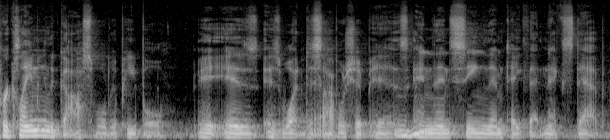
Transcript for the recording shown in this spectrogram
proclaiming the gospel to people is is what discipleship is, and then seeing them take that next step. Mm-hmm.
